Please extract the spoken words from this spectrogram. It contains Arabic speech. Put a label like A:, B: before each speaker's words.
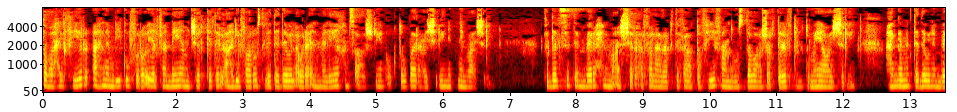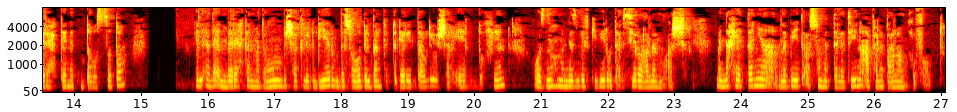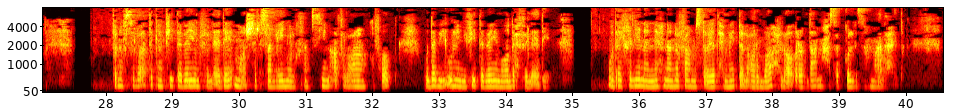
A: صباح الخير. أهلا بيكم في الرؤية الفنية من شركة الأهلي فاروس لتداول الأوراق المالية خمسة وعشرين أكتوبر عشرين اتنين وعشرين. في جلسة امبارح المؤشر قفل على ارتفاع طفيف عند مستوى عشرة آلاف تلتمية وعشرين. حجم التداول امبارح كانت متوسطة. الأداء امبارح كان مدعوم بشكل كبير بصعود البنك التجاري الدولي والشرقية للدخان وزنهم النسبي الكبير وتأثيره على المؤشر. من الناحية التانية أغلبية أسهم التلاتين قفلت على انخفاض. في نفس الوقت كان في تباين في الأداء مؤشر السبعين والخمسين قفلوا على انخفاض وده بيقول إن في تباين واضح في الأداء. وده يخلينا إن إحنا نرفع مستويات حماية الأرباح لأقرب دعم حسب كل سهم على حدة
